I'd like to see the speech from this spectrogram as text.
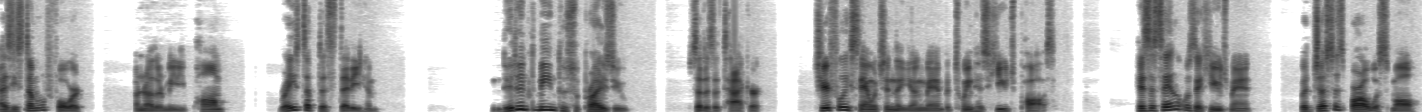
As he stumbled forward, another meaty palm raised up to steady him. Didn't mean to surprise you, said his attacker, cheerfully sandwiching the young man between his huge paws. His assailant was a huge man, but just as Barl was small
